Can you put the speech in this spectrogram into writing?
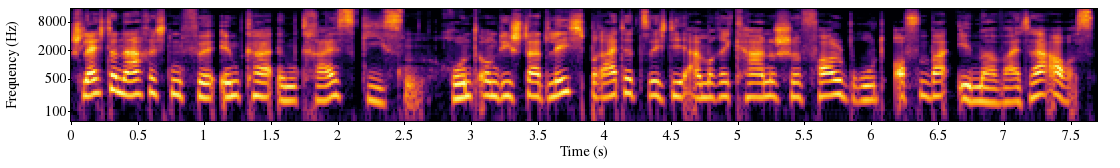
Schlechte Nachrichten für Imker im Kreis Gießen. Rund um die Stadt Lich breitet sich die amerikanische Faulbrut offenbar immer weiter aus.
